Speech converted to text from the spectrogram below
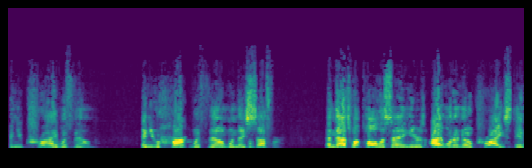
And you cry with them. And you hurt with them when they suffer. And that's what Paul is saying here is I want to know Christ in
